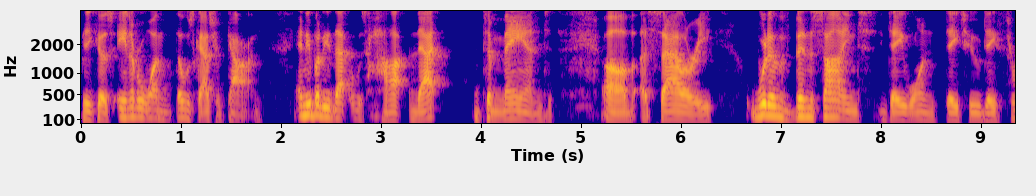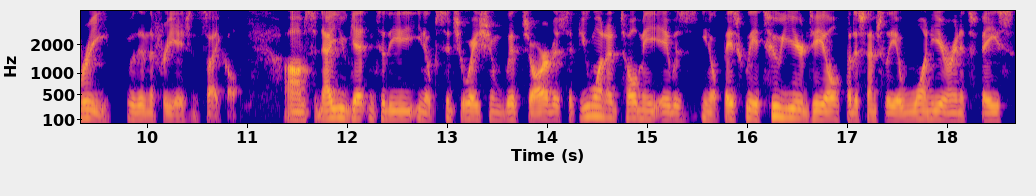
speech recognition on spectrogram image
because a number one, those guys are gone. Anybody that was hot that demand of a salary would have been signed day one, day two, day three within the free agent cycle. Um, so now you get into the you know situation with Jarvis. If you wanted told me it was you know basically a two year deal, but essentially a one year in its face,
